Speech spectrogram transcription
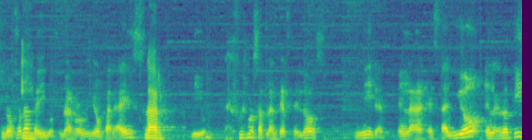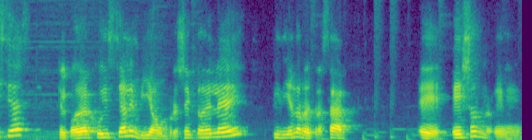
Nosotros pedimos una reunión para eso. Claro. Digo, fuimos a planteárselos. Miren, en la, salió en las noticias que el Poder Judicial envía un proyecto de ley pidiendo retrasar eh, ellos, eh,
